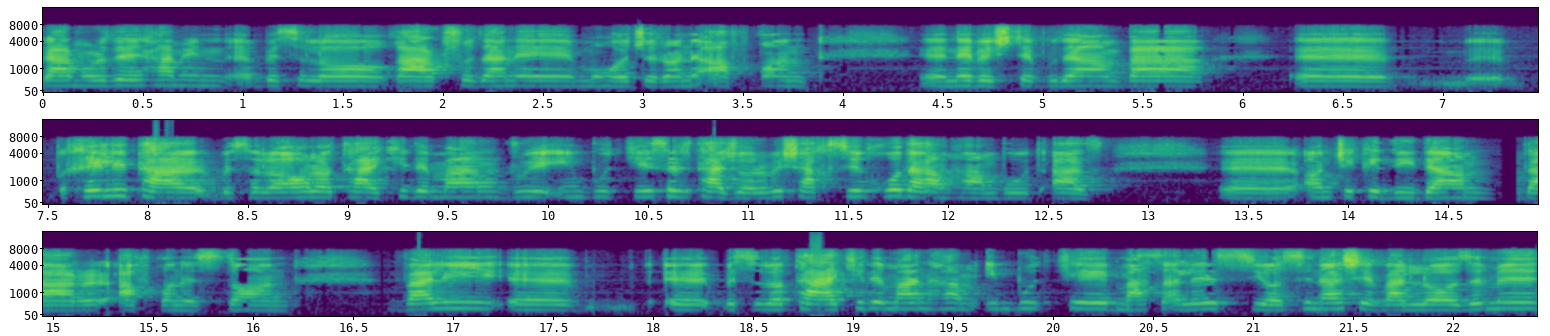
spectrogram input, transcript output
در مورد همین به غرق شدن مهاجران افغان نوشته بودم و خیلی به حالا تاکید من روی این بود که یه سری تجارب شخصی خودم هم بود از آنچه که دیدم در افغانستان. ولی به صلاح تاکید من هم این بود که مسئله سیاسی نشه و لازم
